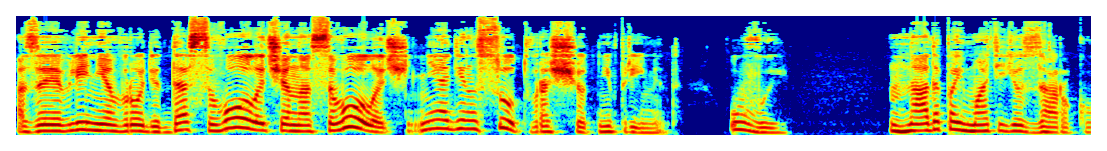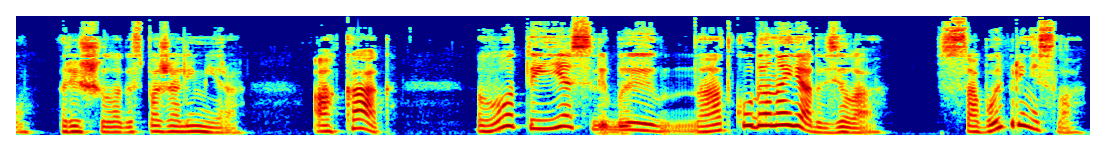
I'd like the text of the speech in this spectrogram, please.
а заявление вроде «Да сволочь она, сволочь!» ни один суд в расчет не примет. Увы. «Надо поймать ее за руку», — решила госпожа Лемира. «А как? Вот и если бы... Откуда она яд взяла? С собой принесла?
